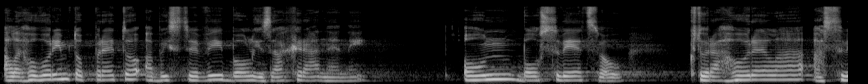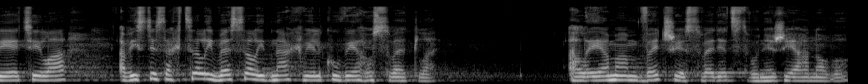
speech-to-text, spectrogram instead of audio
ale hovorím to preto, aby ste vy boli zachránení. On bol sviecou, ktorá horela a svietila a vy ste sa chceli veseliť na chvíľku v jeho svetle. Ale ja mám väčšie svedectvo než Jánovo.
